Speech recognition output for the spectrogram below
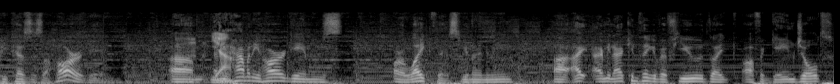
because it's a horror game. Um, I mean, how many horror games are like this? You know what I mean? Uh, I, I mean, I can think of a few like off of Game Jolt,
